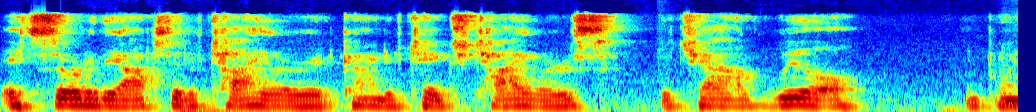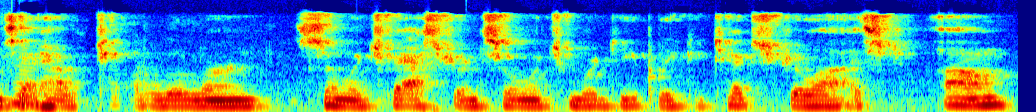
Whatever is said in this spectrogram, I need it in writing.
it's sort of the opposite of Tyler. It kind of takes Tyler's the child will and points out how the child will learn so much faster and so much more deeply contextualized. Um,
